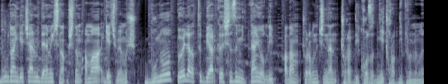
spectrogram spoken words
Buradan geçer mi denemek için atmıştım ama geçmiyormuş. Bunu böyle atıp bir arkadaşınızı midden yollayıp adam çorabın içinden çorap değil koza niye çorap deyip duruyorum ben bunu?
